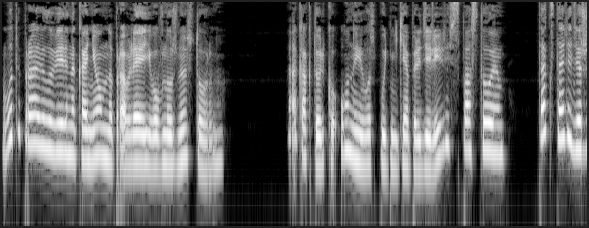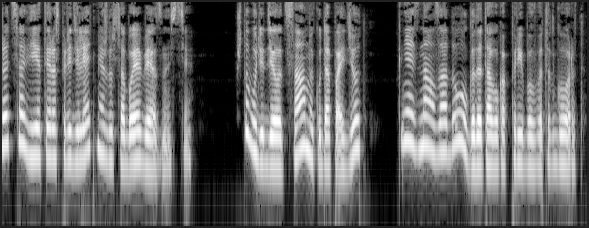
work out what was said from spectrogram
Вот и правил уверенно конем, направляя его в нужную сторону. А как только он и его спутники определились с постоем, так стали держать советы и распределять между собой обязанности. Что будет делать сам и куда пойдет, князь знал задолго до того, как прибыл в этот город.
